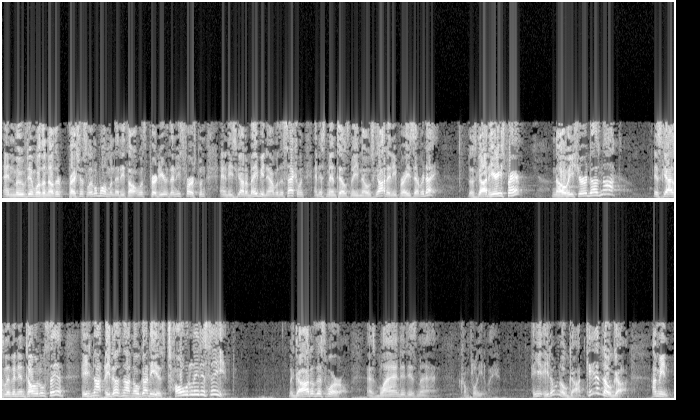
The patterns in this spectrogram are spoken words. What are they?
and moved in with another precious little woman that he thought was prettier than his first one, and he's got a baby now with the second one, and this man tells me he knows God and he prays every day. Does God hear his prayer? No, he sure does not. This guy's living in total sin. He's not, he does not know God. He is totally deceived. The God of this world has blinded his mind completely. He, he don't know God, can't know God. I mean,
